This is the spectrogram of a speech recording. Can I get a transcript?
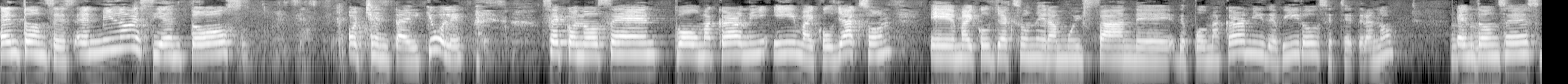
Entonces, en 1980 y qué huele, se conocen Paul McCartney y Michael Jackson. Eh, Michael Jackson era muy fan de, de Paul McCartney, de Beatles, etcétera, ¿no? Entonces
